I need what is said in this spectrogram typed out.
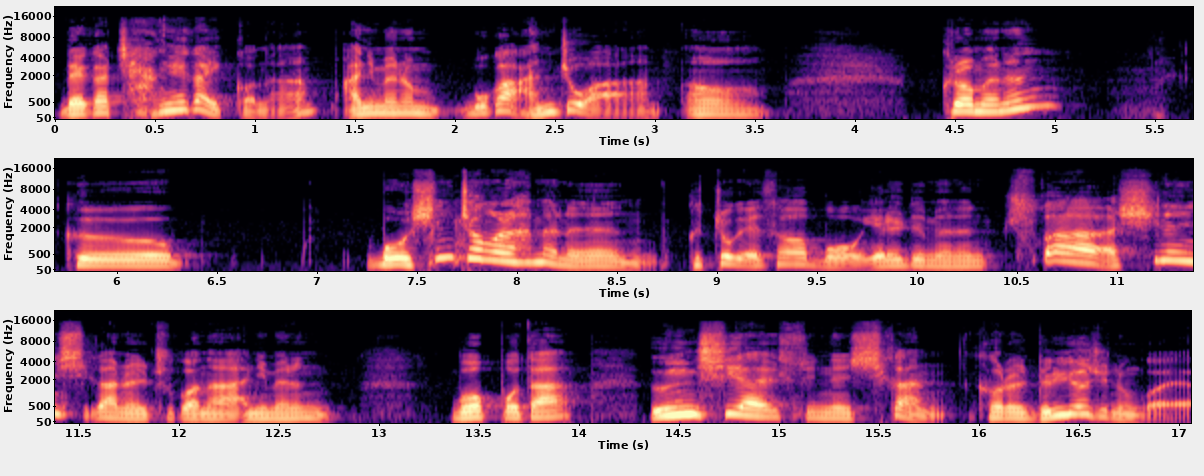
내가 장애가 있거나 아니면은 뭐가 안 좋아. 어. 그러면은 그 뭐 신청을 하면은 그쪽에서 뭐 예를 들면은 추가 쉬는 시간을 주거나 아니면은 무엇보다 응시할 수 있는 시간 그거를 늘려주는 거예요.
